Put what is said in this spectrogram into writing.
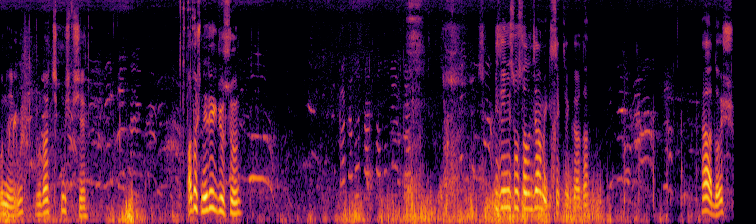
Bu neymiş? Buradan çıkmış bir şey. Adoş nereye gidiyorsun? Biz en iyisi o salıncağa mı gitsek tekrardan? Ha Adoş.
